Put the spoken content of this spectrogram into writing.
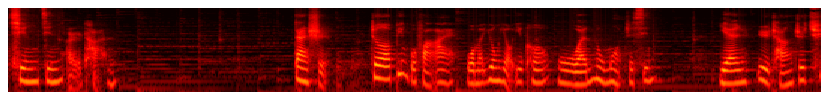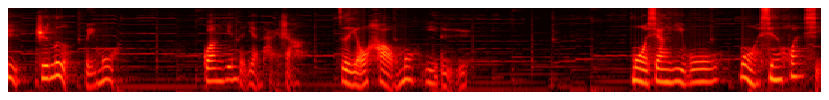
倾金而谈。但是，这并不妨碍我们拥有一颗舞文弄墨之心，言日常之趣之乐为墨。光阴的砚台上，自有好墨一缕。墨香一屋，墨心欢喜。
